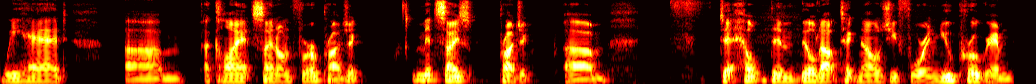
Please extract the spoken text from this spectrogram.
we had um, a client sign on for a project, mid-sized project, um, to help them build out technology for a new program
